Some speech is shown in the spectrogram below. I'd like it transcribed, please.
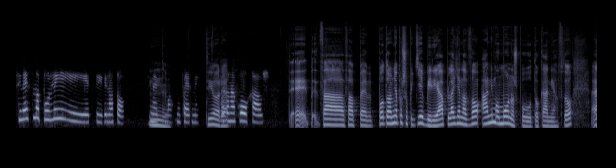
συναίσθημα πολύ έτσι, δυνατό. Συναίσθημα ναι. μου φέρνει. Τι ωραία. Όταν ακούω house. Ε, θα, θα πω τώρα μια προσωπική εμπειρία απλά για να δω αν είμαι ο μόνος που το κάνει αυτό. Ε,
